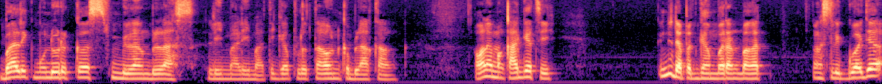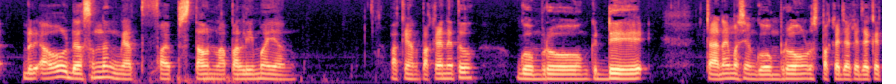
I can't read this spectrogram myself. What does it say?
balik mundur ke 1955 30 tahun ke belakang. Awalnya emang kaget sih. Ini dapat gambaran banget. Asli gue aja dari awal udah seneng liat vibes tahun 85 yang pakaian-pakaiannya tuh gombrong, gede, celananya masih yang gombrong, terus pakai jaket-jaket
